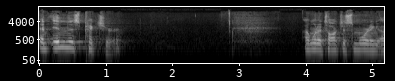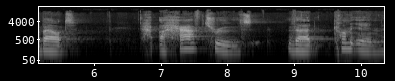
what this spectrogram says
And in this picture, I want to talk this morning about half truths that come in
